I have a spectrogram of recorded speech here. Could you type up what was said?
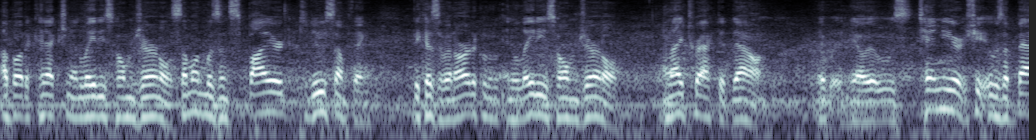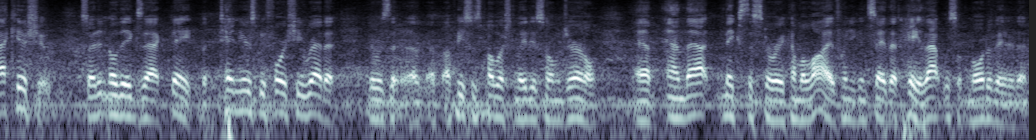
about a connection in Ladies Home Journal. Someone was inspired to do something because of an article in Ladies Home Journal, and I tracked it down. It, you know, it was 10 years, she, it was a back issue, so I didn't know the exact date, but 10 years before she read it, there was a, a, a piece was published in Ladies Home Journal, and, and that makes the story come alive when you can say that, hey, that was what motivated it.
